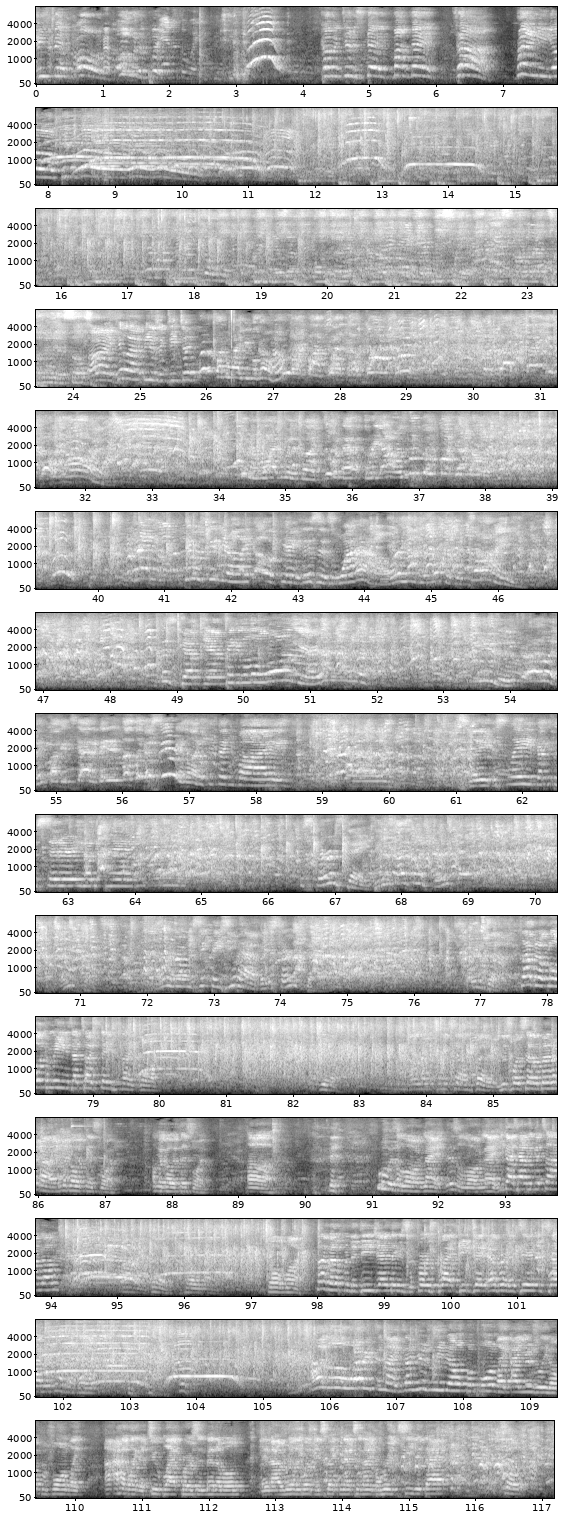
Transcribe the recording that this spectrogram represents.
He's been all over the place. Slade, gotta get the sitter, you know, the kid. It's Thursday. Do you guys know it's Thursday? I don't know how many sick days you have, but it's Thursday. Thursday. Clap it up for all the comedians that touch stage tonight, y'all. Yeah. I don't know which one sounds better. Does this one sound better? Alright, I'm gonna go with this one. I'm gonna go with this one. Uh, Ooh, it was a long night. This is a long night. You guys having a good time though? Alright, good. So I. So I. Clap it up for the DJ. I think it's the first black DJ ever in Tierney's Tavern. I was a little worried tonight because I usually don't perform like I usually don't perform like I have like a two black person minimum, and I really wasn't expecting that tonight, but we exceeded that. So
